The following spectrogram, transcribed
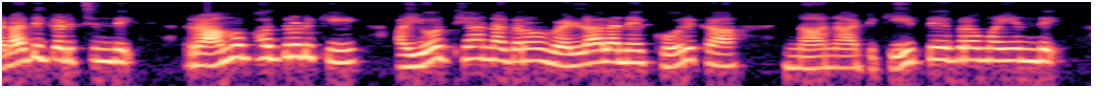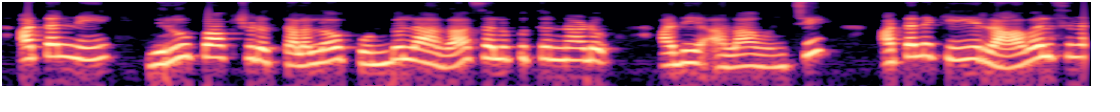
ఏడాది గడిచింది. రామభద్రుడికి అయోధ్య నగరం వెళ్ళాలనే కోరిక నానాటికి తీవ్రమైంది. అతన్ని విరూపాక్షుడు తలలో పుండులాగా సలుపుతున్నాడు. అది అలా ఉంచి అతనికి రావలసిన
